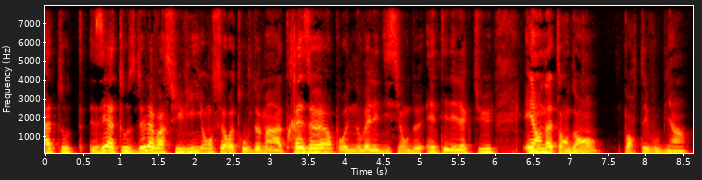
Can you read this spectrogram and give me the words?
à toutes et à tous de l'avoir suivi. On se retrouve demain à 13h pour une nouvelle édition de NTD L'Actu. Et en attendant, portez-vous bien,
